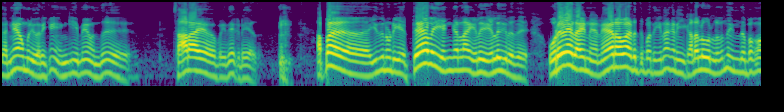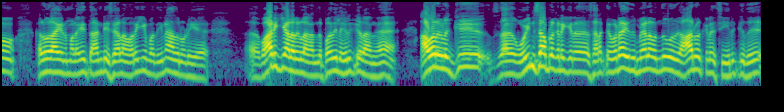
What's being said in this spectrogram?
கன்னியாகுமரி வரைக்கும் எங்கேயுமே வந்து சாராய இதே கிடையாது. அப்போ இதனுடைய தேவை எங்கெல்லாம் எழு எழுகிறது? ஒரே லைன் நேராக எடுத்து பார்த்தீங்கன்னா நீங்கள் கடலூர்லேருந்து இந்த பக்கம் கல்வராயன் மலையை தாண்டி சேலம் வரைக்கும் பார்த்தீங்கன்னா அதனுடைய வாடிக்கையாளர்கள் அந்த பகுதியில் இருக்கிறாங்க. அவர்களுக்கு ச ஒயின் ஷாப்பில் கிடைக்கிற சரக்கை விட இது மேலே வந்து ஒரு ஆர்வ கிளர்ச்சி இருக்குது.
